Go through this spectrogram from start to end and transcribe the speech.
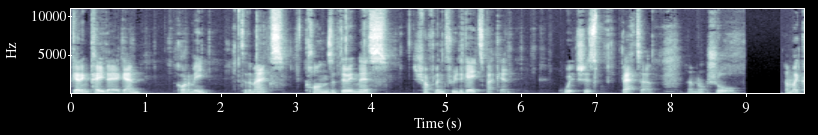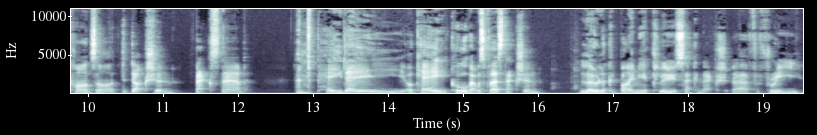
getting payday again, economy to the max. Cons of doing this shuffling through the gates back in. Which is better? I'm not sure. And my cards are Deduction, Backstab, and Payday. Okay, cool. That was first action. Lola could buy me a clue second action uh, for free.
